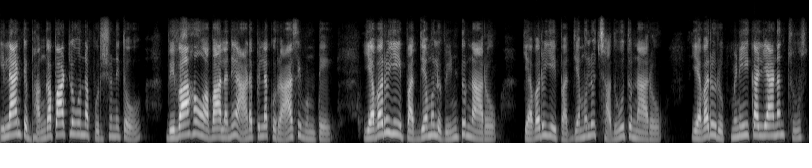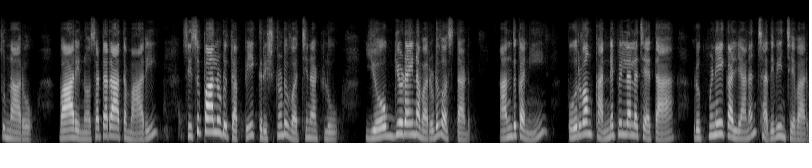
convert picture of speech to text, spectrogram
ఇలాంటి భంగపాట్లు ఉన్న పురుషునితో వివాహం అవ్వాలని ఆడపిల్లకు రాసి ఉంటే ఎవరు ఈ పద్యములు వింటున్నారో ఎవరు ఈ పద్యములు చదువుతున్నారో ఎవరు రుక్మిణీ కళ్యాణం చూస్తున్నారో వారి నొసటరాత మారి శిశుపాలుడు తప్పి కృష్ణుడు వచ్చినట్లు యోగ్యుడైన వరుడు వస్తాడు. అందుకని పూర్వం కన్నెపిల్లల చేత రుక్మిణీ కళ్యాణం చదివించేవారు.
